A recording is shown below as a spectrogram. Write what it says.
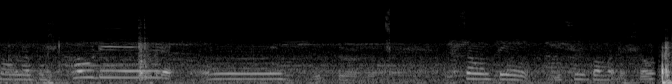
don't know if I should hold it. Um, something you should go on the shoulder.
